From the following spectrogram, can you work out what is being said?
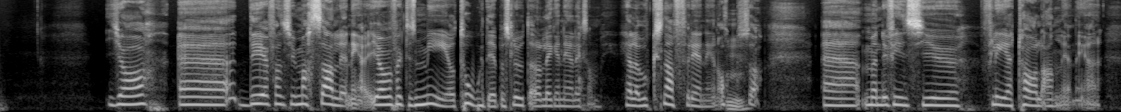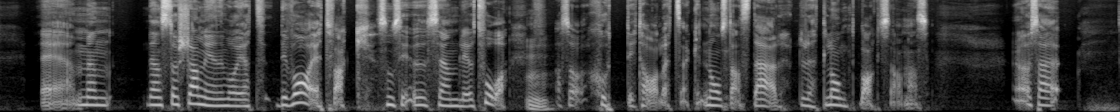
Ja, eh, det fanns ju massa anledningar. Jag var faktiskt med och tog det beslutet att lägga ner liksom hela vuxna föreningen mm. också. Mm. Eh, men det finns ju flertal anledningar. Eh, men den största anledningen var ju att det var ett fack som sen blev två. Mm. Alltså 70-talet säkert, någonstans där, rätt långt bak tillsammans. Så här,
